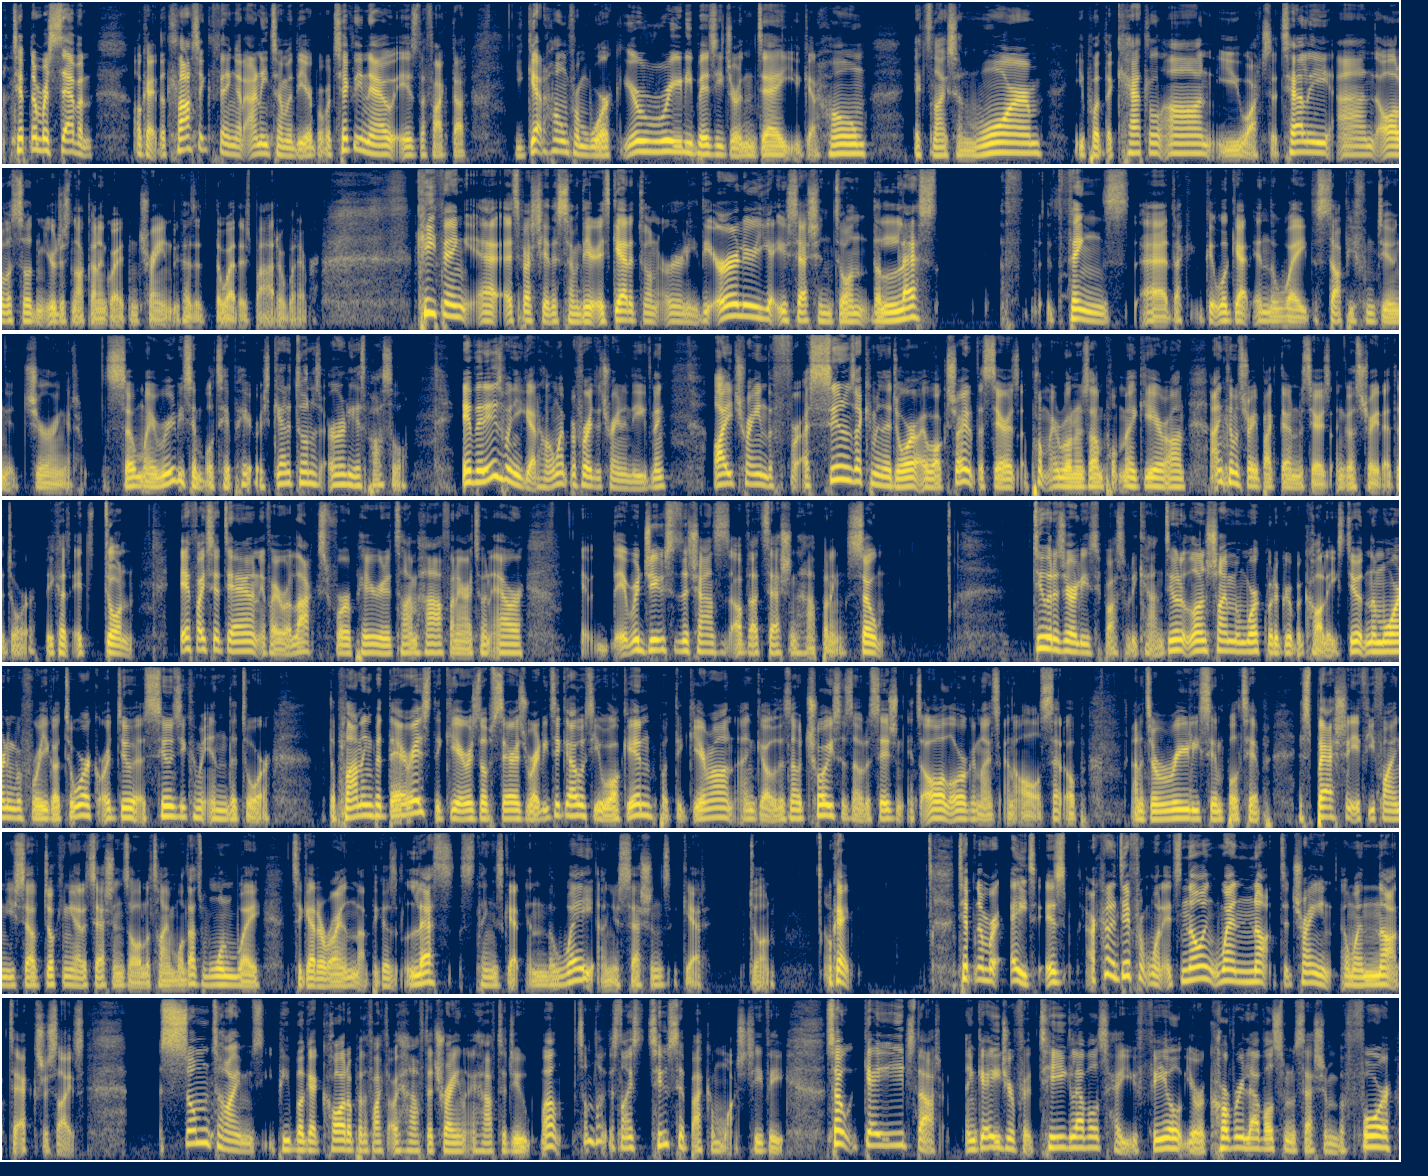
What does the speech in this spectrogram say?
Tip number seven. Okay, the classic thing at any time of the year, but particularly now, is the fact that you get home from work, you're really busy during the day, you get home, it's nice and warm, you put the kettle on, you watch the telly, and all of a sudden you're just not going to go out and train because it, the weather's bad or whatever. Key thing, uh, especially at this time of the year, is get it done early. The earlier you get your session done, the less things uh, that will get in the way to stop you from doing it during it. So my really simple tip here is get it done as early as possible. If it is when you get home, I prefer to train in the evening. I train the as soon as I come in the door, I walk straight up the stairs, I put my runners on, put my gear on, and come straight back down the stairs and go straight at the door because it's done. If I sit down, if I relax for a period of time, half an hour to an hour, it, it reduces the chances of that session happening. So do it as early as you possibly can. Do it at lunchtime and work with a group of colleagues. Do it in the morning before you go to work, or do it as soon as you come in the door. The planning bit there is the gear is upstairs ready to go. So you walk in, put the gear on, and go. There's no choice, there's no decision. It's all organized and all set up. And it's a really simple tip, especially if you find yourself ducking out of sessions all the time. Well, that's one way to get around that because less things get in the way and your sessions get done. Okay, Tip number eight is a kind of different one. It's knowing when not to train and when not to exercise. Sometimes people get caught up in the fact that I have to train, I have to do, well, sometimes it's nice to sit back and watch TV. So gauge that. Engage your fatigue levels, how you feel, your recovery levels from the session before,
